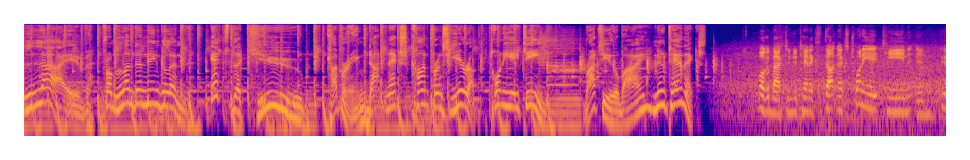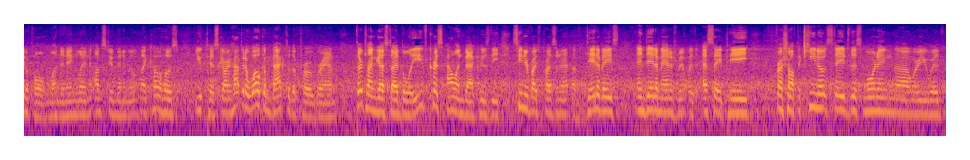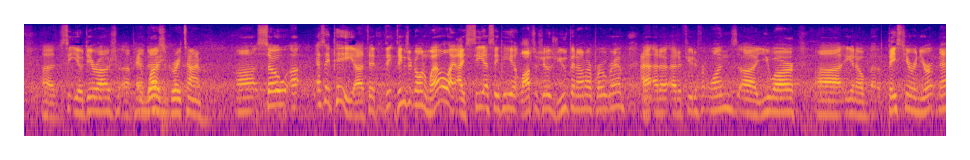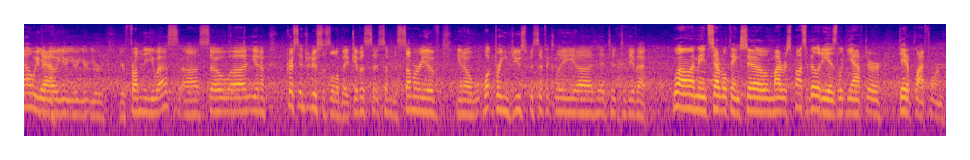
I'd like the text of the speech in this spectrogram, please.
Live from London, England, it's theCUBE. Covering .next Conference Europe 2018. Brought to you by Nutanix. Welcome back to Nutanix.next 2018 in beautiful London, England. I'm Stu Miniman with my co-host, Joep Piscaer, and happy to welcome back to the program, third time guest I believe, Chris Hallenbeck, who's the Senior Vice President of Database and Data Management with SAP. Fresh off the keynote stage this morning, uh, where you with uh, CEO Dheeraj uh, Pandey. It was a great time. Uh, so, uh, SAP, uh, th th things are going well. I, I, see SAP at lots of shows. You've been on our program at, at, a, at a, few different ones. Uh, you are, uh, you know, based here in Europe now, even yeah. though you're, you're, you're, you're, from the US. Uh, so, you know, Chris, introduce us a little bit. Give us some of the summary of, you know, what brings you specifically to, to the event. Well, I mean, several things. So my responsibility is looking after data platform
